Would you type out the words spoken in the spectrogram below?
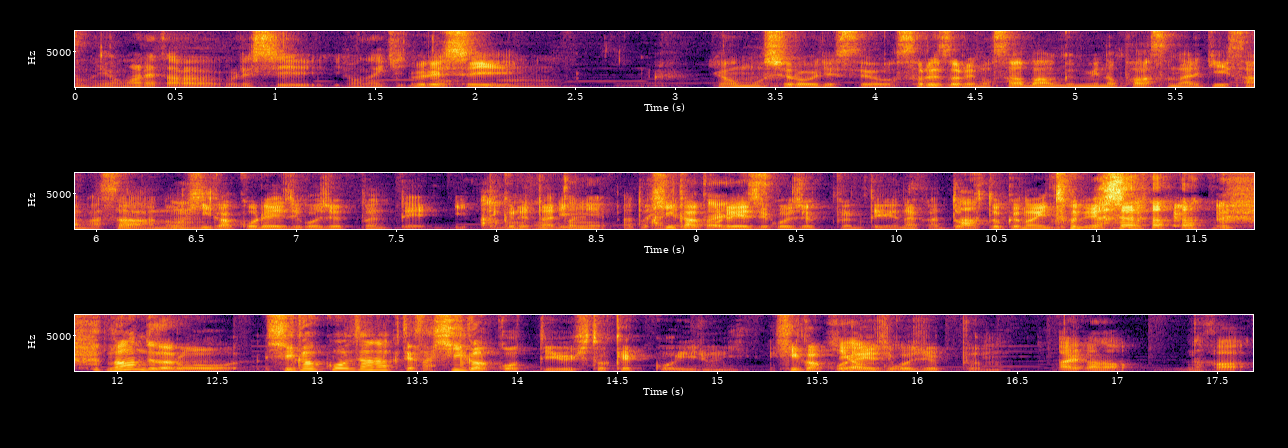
でも読まれたら嬉しいよね、きっと。嬉しいうんや、面白いですよ。それぞれのさ、番組のパーソナリティさんがさ、あの、うん日がこ0時50分って言ってくれたり、ああと、日がこ0時50分っていうなんか独特のイントネーション。なんでだろう、日がこじゃなくてさ、日がこっていう人結構いるに？日がこ0時50分。あれかな？なんか、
